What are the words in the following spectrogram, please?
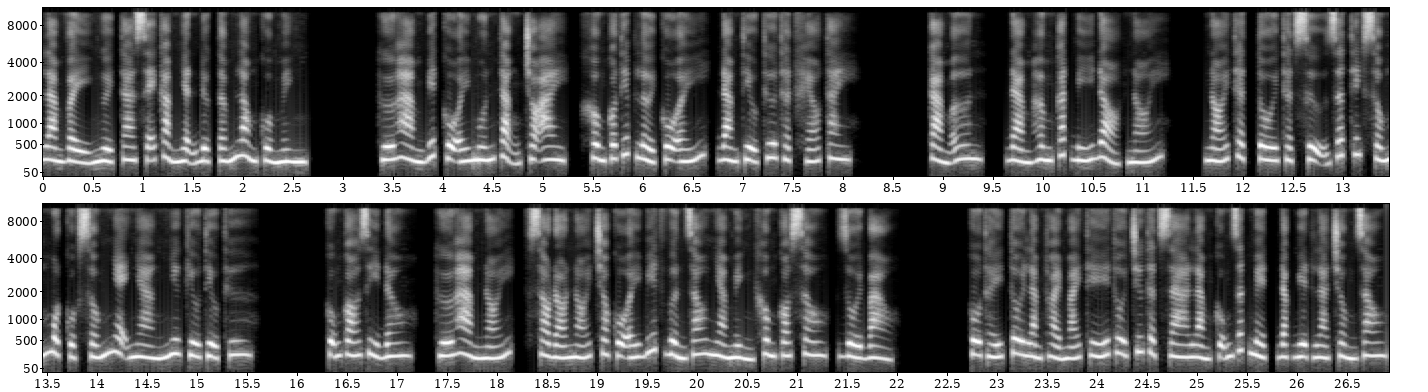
Làm vậy người ta sẽ cảm nhận được tấm lòng của mình. Hứa hàm biết cô ấy muốn tặng cho ai, không có tiếp lời cô ấy, đàm tiểu thư thật khéo tay. Cảm ơn, đàm hâm cắt bí đỏ, nói. Nói thật tôi thật sự rất thích sống một cuộc sống nhẹ nhàng như kiều tiểu thư. Cũng có gì đâu, Hứa hàm nói, sau đó nói cho cô ấy biết vườn rau nhà mình không có sâu, rồi bảo. Cô thấy tôi làm thoải mái thế thôi chứ thật ra làm cũng rất mệt, đặc biệt là trồng rau,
